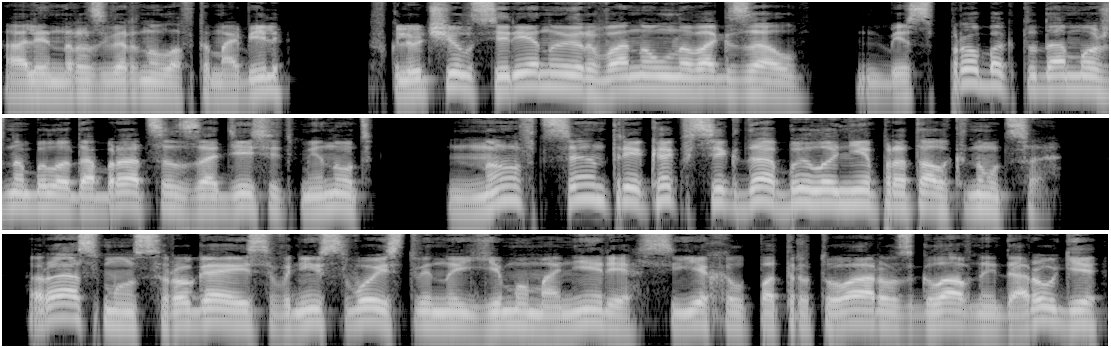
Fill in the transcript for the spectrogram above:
Ален развернул автомобиль Включил сирену и рванул на вокзал. Без пробок туда можно было добраться за 10 минут, но в центре, как всегда, было не протолкнуться. Расмус, ругаясь в несвойственной ему манере, съехал по тротуару с главной дороги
